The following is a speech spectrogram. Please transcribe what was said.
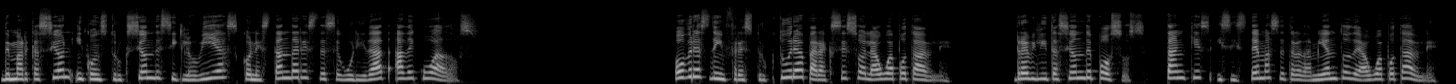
Demarcación y construcción de ciclovías con estándares de seguridad adecuados. Obras de infraestructura para acceso al agua potable. Rehabilitación de pozos, tanques y sistemas de tratamiento de agua potable.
